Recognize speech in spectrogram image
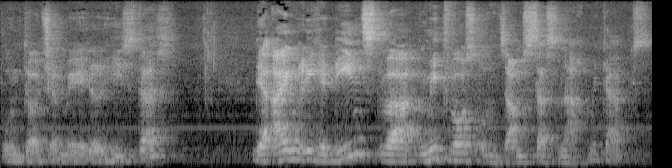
Bund Deutscher Mädel hieß das. Der eigentliche Dienst war mittwochs und samstags nachmittags.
